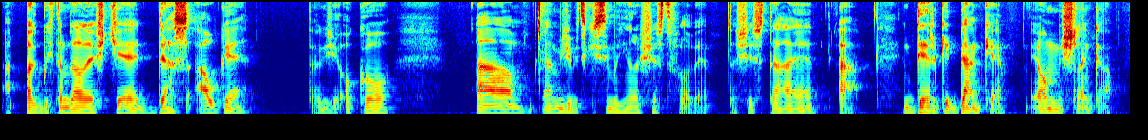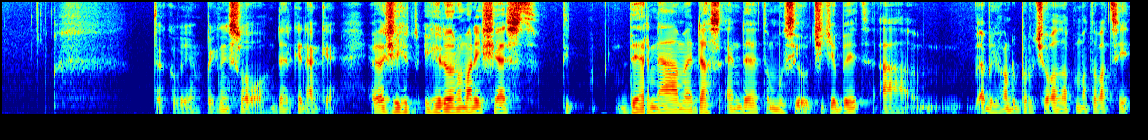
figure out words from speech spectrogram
a pak bych tam dal ještě das Auge, takže oko, a já vím, že vždycky jsem měl šest v hlavě. Ta šestá je A. Der Gedanke, jo, myšlenka. Takový pěkný slovo, der Gedanke. Jo, takže jich je dohromady šest, ty der Name, das Ende, to musí určitě být a já bych vám doporučoval zapamatovat si,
